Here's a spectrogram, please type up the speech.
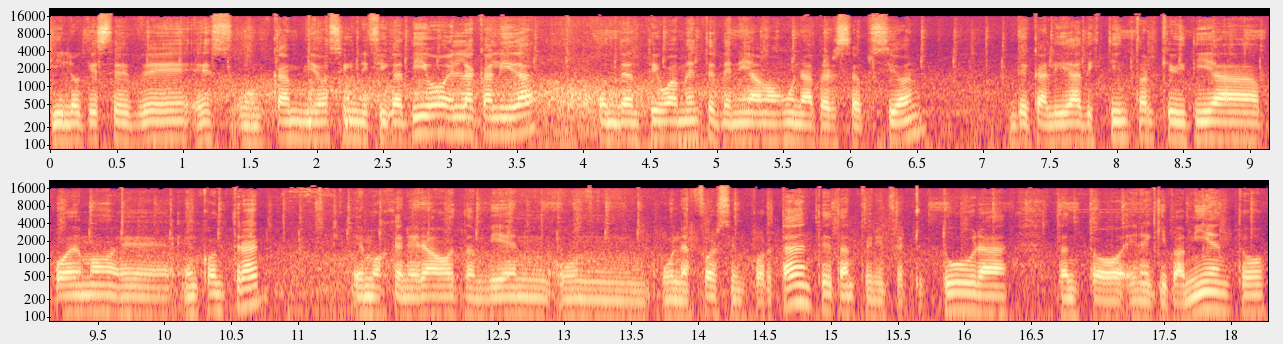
y lo que se ve es un cambio significativo en la calidad, donde antiguamente teníamos una percepción de calidad distinto al que hoy día podemos eh, encontrar Hemos generado también un, esfuerzo importante, tanto en infraestructura, tanto en equipamiento,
